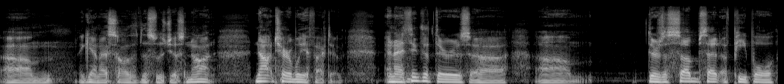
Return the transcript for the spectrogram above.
um, again, I saw that this was just not not terribly effective, and I think that there's uh, um, there's a subset of people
